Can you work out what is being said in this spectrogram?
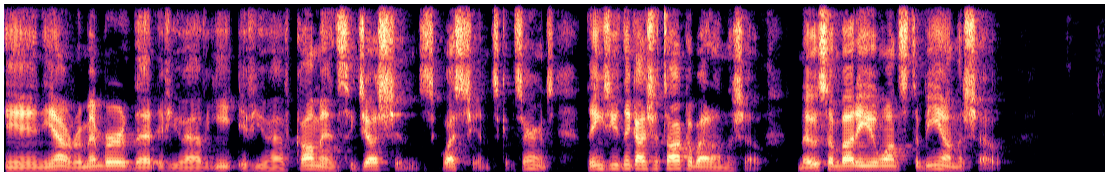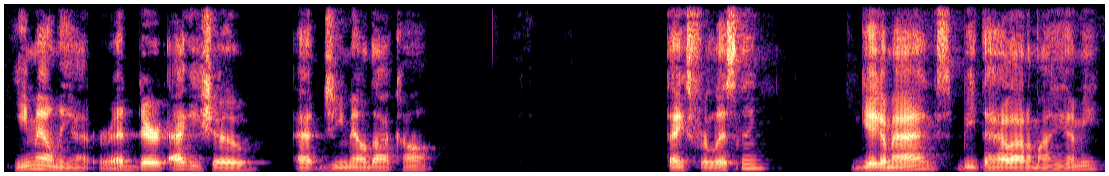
And yeah, remember that if you have if you have comments, suggestions, questions, concerns, things you think I should talk about on the show, know somebody who wants to be on the show, email me at reddirtaggieshow at gmail.com. Thanks for listening. Gig 'em Ags, Beat the Hell Out of Miami.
